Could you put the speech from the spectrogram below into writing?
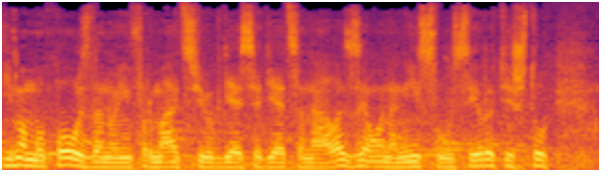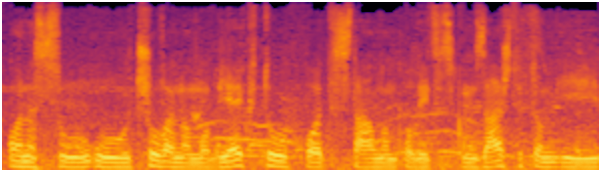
Imamo pouzdanu informaciju gdje se djeca nalaze, ona nisu u sirotištu, ona su u čuvanom objektu pod stalnom policijskom zaštitom i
